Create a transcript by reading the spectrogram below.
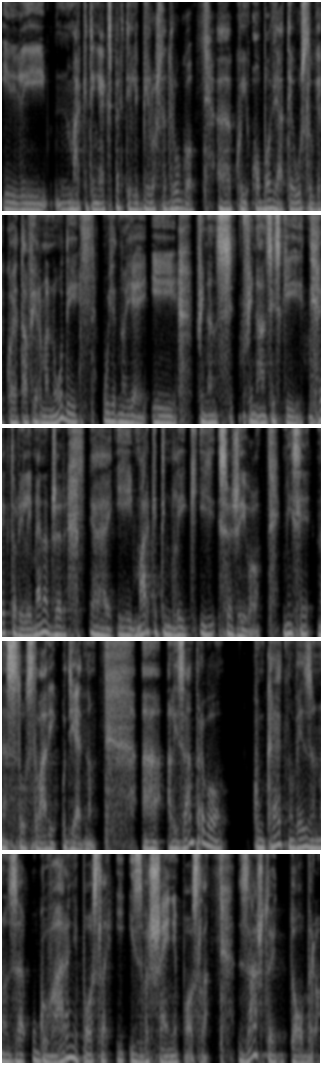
ili marketing ekspert ili bilo šta drugo uh, koji obavlja te usluge koje ta firma nudi, ujedno je i finansi, finansijski direktor ili menadžer uh, i marketing lik i sve živo. Misli na sto stvari odjednom. Uh, ali zapravo konkretno vezano za ugovaranje posla i izvršenje posla. Zašto je dobro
